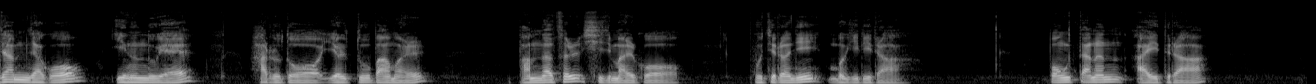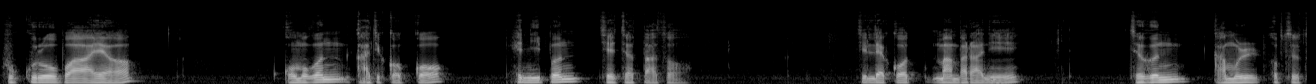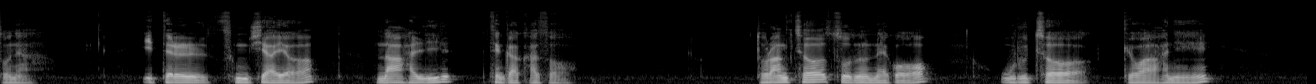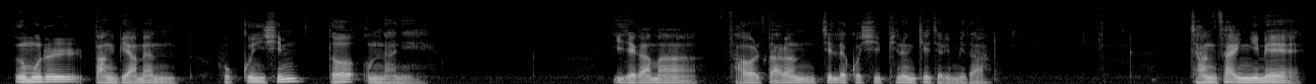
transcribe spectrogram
잠 자고 이는 후에 하루도 열두 밤을 밤낮을 쉬지 말고 부지런히 먹이리라. 뽕 따는 아이들아 후꾸로바하여 고목은 가지 꺾고 햇잎은 제쳐 따소 진레꽃 만발하니 적은 가물 없을 소냐 이때를 승시하여 나 할 일 생각하소 도랑쳐 쏟아내고 우루쳐 교화하니 의무를 방비하면 후끈심 더 없나니 이제가 아마 4월 달은 진레꽃이 피는 계절입니다. 장사익님의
